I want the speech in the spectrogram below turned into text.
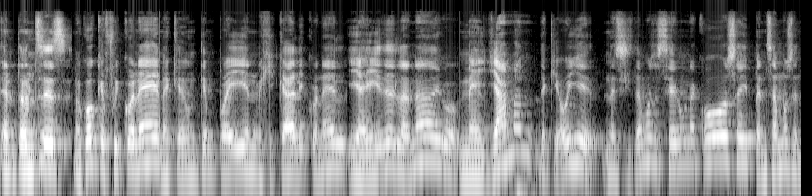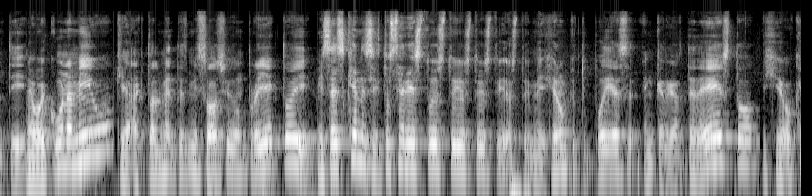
Entonces, me acuerdo que fui con él, me quedé un tiempo ahí en Mexicali con él y ahí de la nada, digo, me llaman de que, oye, necesitamos hacer una cosa y pensamos en ti. Me voy con un amigo que actualmente es mi socio de un proyecto y me dice, ¿sabes qué? Necesito hacer esto, esto, esto, esto, esto. Y me dijeron que tú podías encargarte de esto. Dije, ok.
